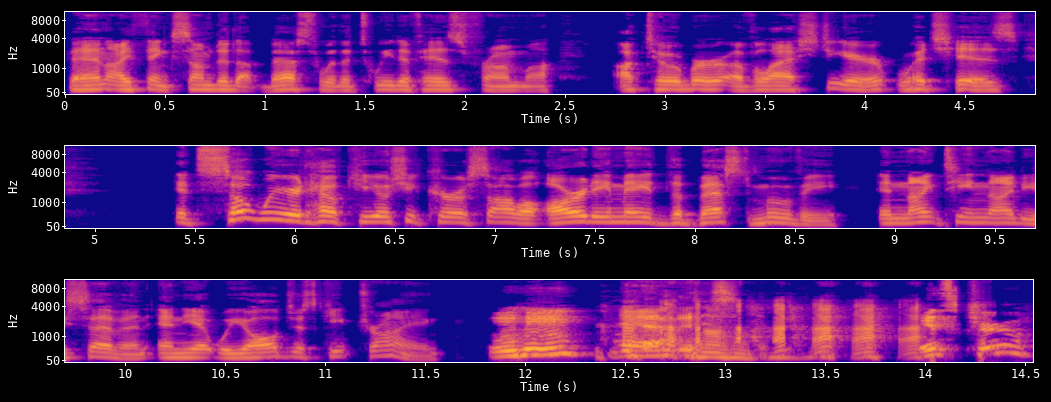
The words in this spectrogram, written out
Ben I think summed it up best with a tweet of his from uh, October of last year, which is, "It's so weird how Kiyoshi Kurosawa already made the best movie in 1997, and yet we all just keep trying." Mm-hmm. And it's it's true.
